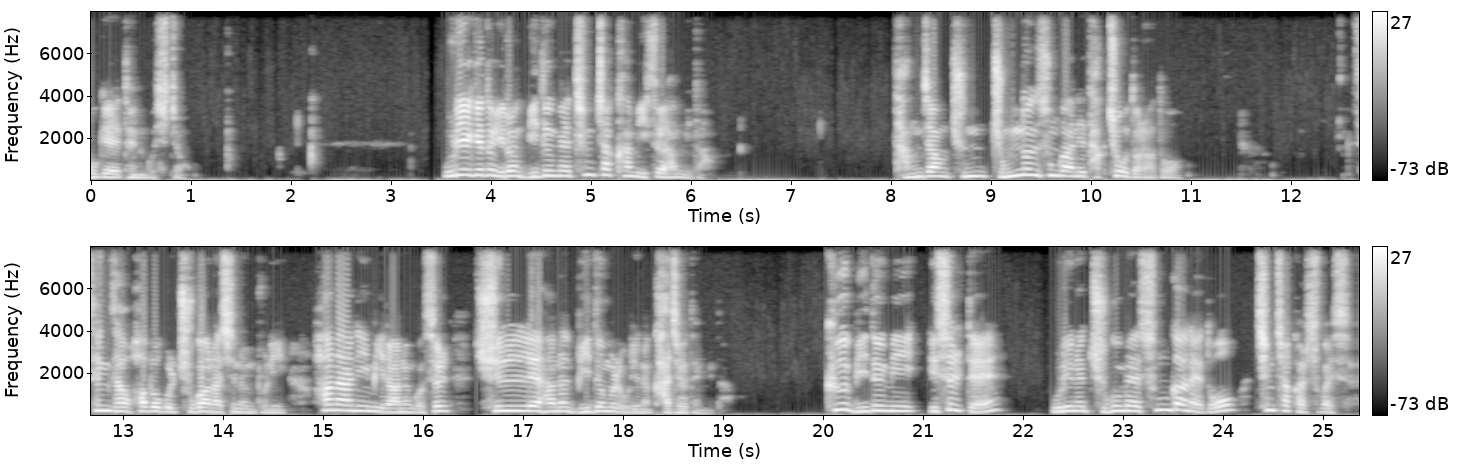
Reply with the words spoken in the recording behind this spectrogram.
보게 되는 것이죠. 우리에게도 이런 믿음의 침착함이 있어야 합니다. 당장 준- 죽는 순간이 닥쳐오더라도 생사화복을 주관하시는 분이 하나님이라는 것을 신뢰하는 믿음을 우리는 가져야 됩니다. 그 믿음이 있을 때 우리는 죽음의 순간에도 침착할 수가 있어요.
